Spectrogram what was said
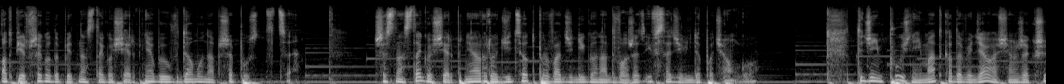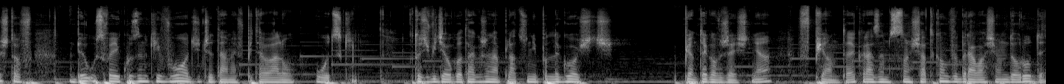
Od 1 do 15 sierpnia był w domu na przepustce. 16 sierpnia rodzice odprowadzili go na dworzec i wsadzili do pociągu. Tydzień później matka dowiedziała się, że Krzysztof był u swojej kuzynki w Łodzi, czytamy w Pitałalu łódzkim. Ktoś widział go także na Placu Niepodległości. 5 września, w piątek, razem z sąsiadką wybrała się do Rudy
